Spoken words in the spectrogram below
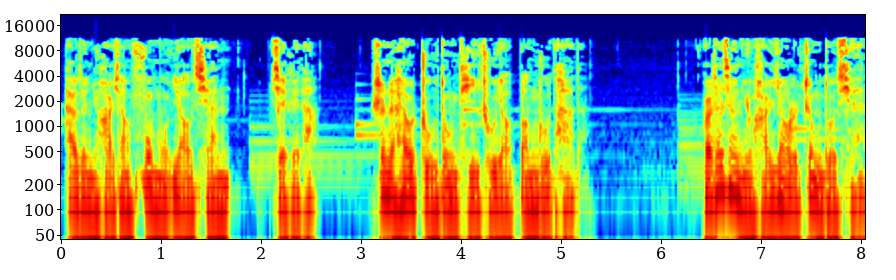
还有的女孩向父母要钱借给他，甚至还有主动提出要帮助他的。而他向女孩要了这么多钱，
